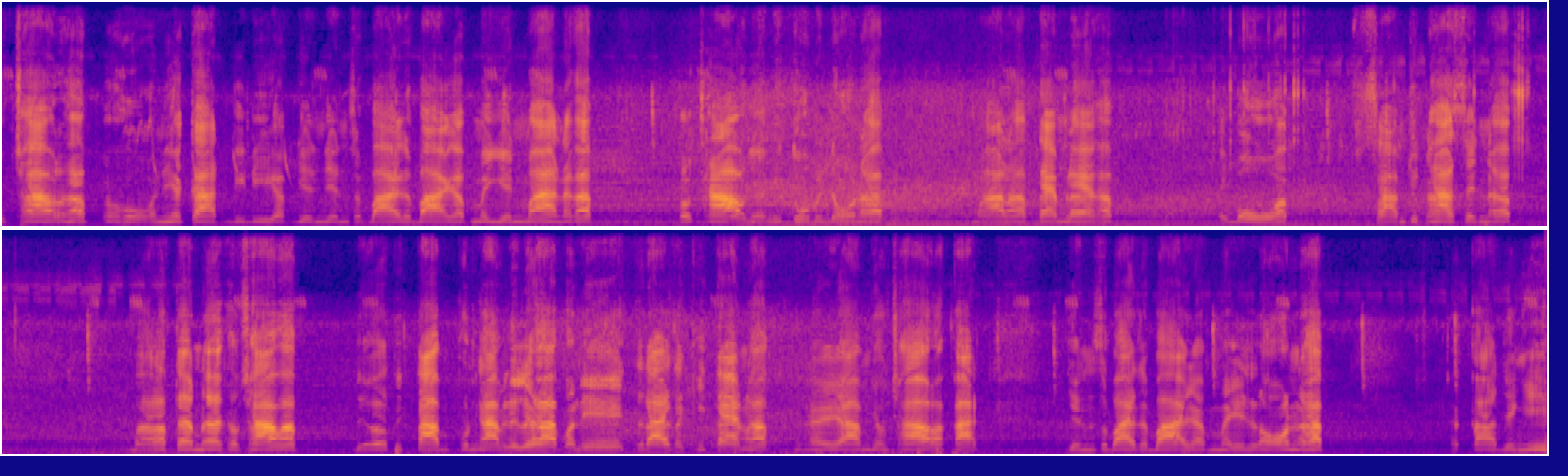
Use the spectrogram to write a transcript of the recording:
ทุกๆเช้านะครับโอ้โหวันนี้อากาศดีๆครับเย็นๆสบายๆครับ ไม่เย็นมากนะครับตอนเช้าเนี่ยมีตัวเป็นโดนนะครับ มาแล้วครับแต้มแรกครับ ไอโบครับสามจุดห้าเซนนะครับ มารับแต้มแรกครับเช้าครับ เดี๋ยวติดตามผลงานไปเรื่อยๆครับ วันนี้จะได้สักกี่แต้มนะครับ ในยามเช้าๆอากาศเย็นสบายๆครับ ไม่ร้อนนะครับ อากาศอย่างนี้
